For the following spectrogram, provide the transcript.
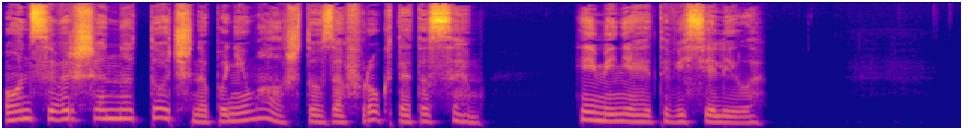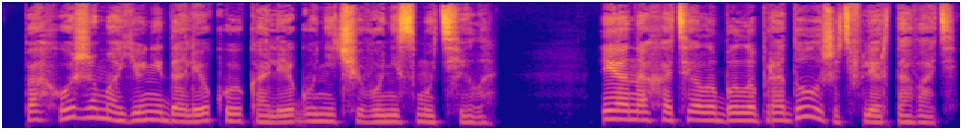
Он совершенно точно понимал, что за фрукт это Сэм, и меня это веселило. Похоже, мою недалекую коллегу ничего не смутило. И она хотела было продолжить флиртовать.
